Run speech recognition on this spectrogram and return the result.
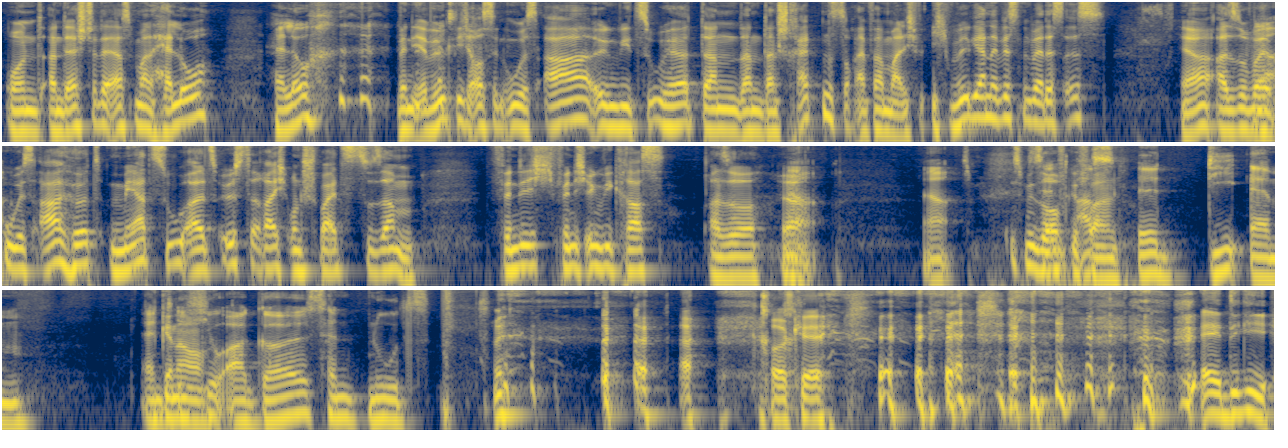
Und an der Stelle erstmal Hello. Hello? Wenn ihr wirklich aus den USA irgendwie zuhört, dann, dann, dann schreibt uns doch einfach mal. Ich, ich will gerne wissen, wer das ist. Ja, also weil ja. USA hört mehr zu als Österreich und Schweiz zusammen. Finde ich, find ich irgendwie krass. Also, ja. Ja. ja. Ist mir send so aufgefallen. Us a DM. And genau. if you are girl, send nudes. okay. Ey, Diggi,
